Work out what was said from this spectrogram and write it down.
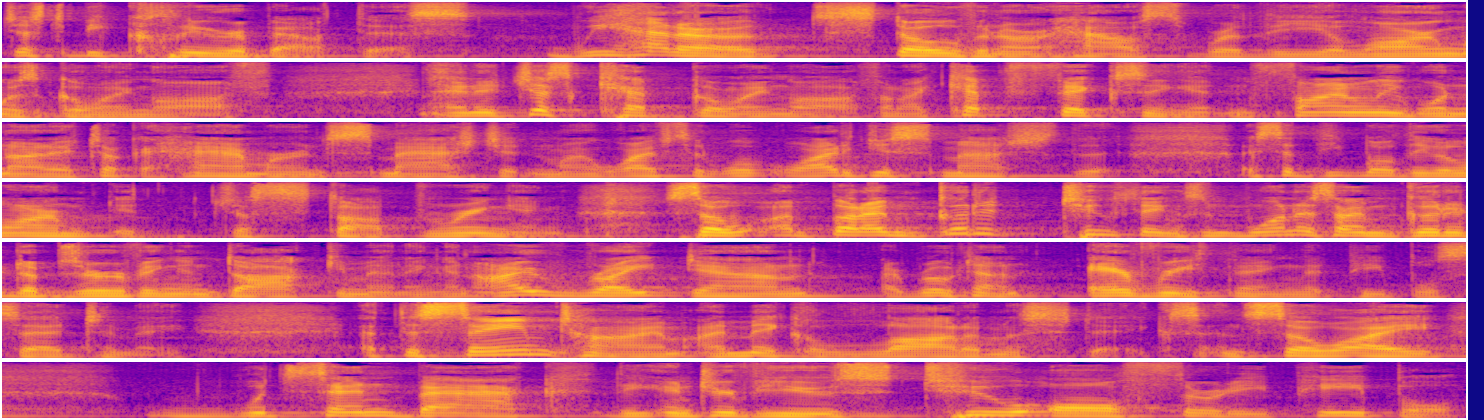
just to be clear about this, we had a stove in our house where the alarm was going off, and it just kept going off, and I kept fixing it. And finally, one night, I took a hammer and smashed it. And my wife said, "Well, why did you smash the?" I said, "Well, the alarm it just stopped ringing." So, uh, but I'm good at two things, and one is I'm good at observing and documenting, and I write down. I wrote down everything that people said to me. At the same time, I make a lot of mistakes, and so I would send back the interviews to all 30 people,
